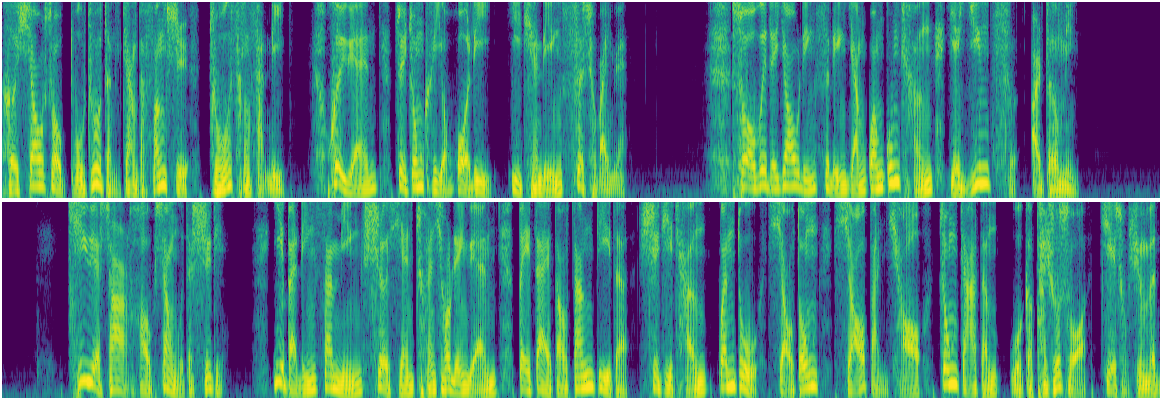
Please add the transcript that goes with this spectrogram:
和销售补助等这样的方式逐层返利，会员最终可以获利一千零四十万元。所谓的“幺零四零阳光工程”也因此而得名。七月十二号上午的十点，一百零三名涉嫌传销人员被带到当地的世纪城、官渡、小东、小板桥、中闸等五个派出所接受询问。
